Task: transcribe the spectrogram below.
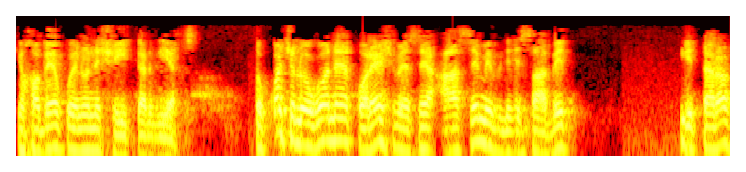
کہ خبیب کو انہوں نے شہید کر دیا۔ تو کچھ لوگوں نے قریش میں سے عاصم ابن ثابت کی طرف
